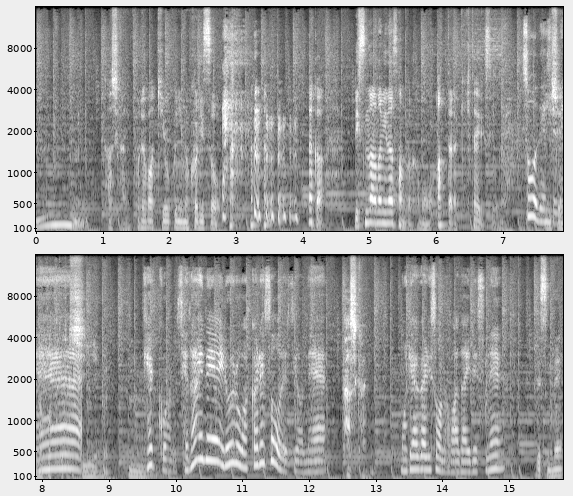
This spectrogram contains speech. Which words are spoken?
ーん確かにこれは記憶に残りそう。なんかリスナーの皆さんとかもあったら聞きたいですよね。そうですね。る CM、うん、結構あの世代でいろいろ分かれそうですよね。確かに。盛り上がりそうな話題ですね。ですね。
